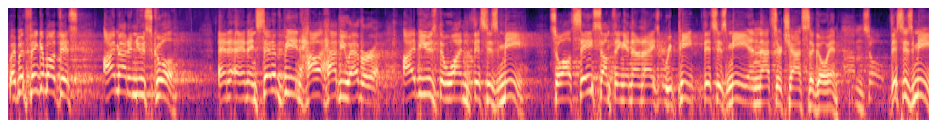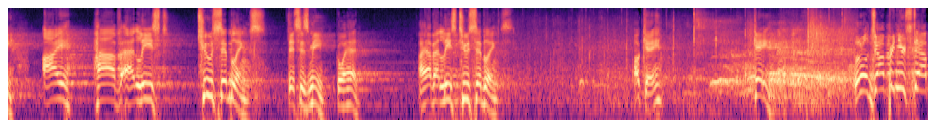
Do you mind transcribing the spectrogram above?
but, but think about this. I'm at a new school. And, and instead of being how have you ever, I've used the one this is me. So I'll say something and then I repeat this is me and that's their chance to go in. Um, so this is me. I have at least two siblings. This is me. Go ahead. I have at least two siblings. Okay. Okay. Little jump in your step.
